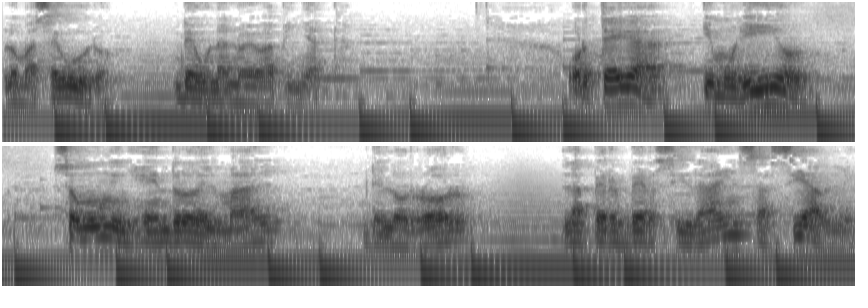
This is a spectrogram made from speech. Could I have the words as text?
lo más seguro, de una nueva piñata. Ortega y Murillo son un engendro del mal, del horror, la perversidad insaciable,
